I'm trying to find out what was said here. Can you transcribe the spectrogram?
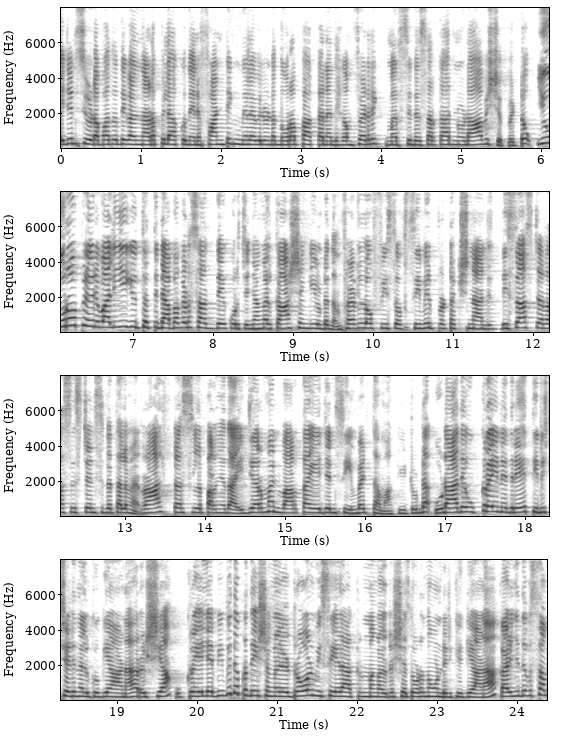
ഏജൻസിയുടെ പദ്ധതികൾ നടപ്പിലാക്കുന്നതിന് ഫണ്ടിംഗ് നിലവിലുണ്ടെന്ന് ഉറപ്പാക്കാൻ അദ്ദേഹം ഫെഡറിക് മെർസിന്റെ സർക്കാരിനോട് ആവശ്യപ്പെട്ടു. യൂറോപ്പിൽ ഒരു വലിയ യുദ്ധത്തിന്റെ അപകട സാധ്യതയെക്കുറിച്ച് ഞങ്ങൾക്ക് ആശങ്കയുണ്ടെന്നും federal office of civil protection and disaster അസിസ്റ്റൻസിന്റെ തലവൻ റാൽഫ് ടെസ്ലർ പറഞ്ഞതായി ജർമ്മൻ വാർത്താ ഏജൻസിയും വ്യക്തമാക്കിയിട്ടുണ്ട്. കൂടാതെ ഉക്രൈനെതിരെ തിരിച്ചടി നൽകുകയാണ് റഷ്യ. ഉക്രൈനിലെ വിവിധ പ്രദേശങ്ങളിൽ ഡ്രോൺ മിസൈൽ ആക്രമണങ്ങൾ റഷ്യ തുടർന്നുകൊണ്ടിരിക്കുകയാണ്. കഴിഞ്ഞ ദിവസം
